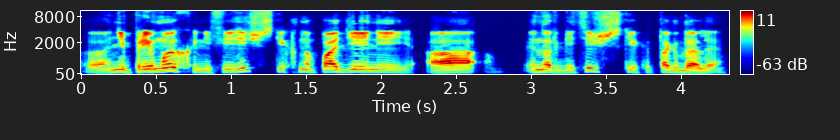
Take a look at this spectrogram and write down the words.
э, не прямых, не физических нападений, а энергетических и так далее.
